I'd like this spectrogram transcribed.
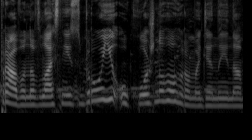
право на власність зброї у кожного громадянина.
